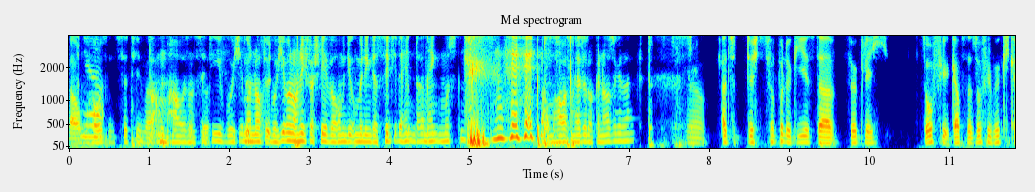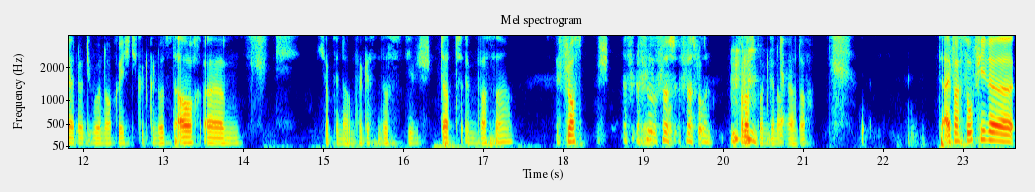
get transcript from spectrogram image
Baumhausen ja. City. Mann. Baumhausen also, City, wo ich immer noch, wo ich immer noch nicht verstehe, warum die unbedingt das City da hinten dran hängen mussten. Baumhausen hätte doch genauso gesagt. Ja, also durch die Topologie ist da wirklich so viel, gab es da so viele Möglichkeiten und die wurden auch richtig gut genutzt. Auch, ähm, ich habe den Namen vergessen, das ist die Stadt im Wasser. Floss, Fl Floss, Flossbrunn. Flossbrunn, genau, ja. ja doch. Einfach so viele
